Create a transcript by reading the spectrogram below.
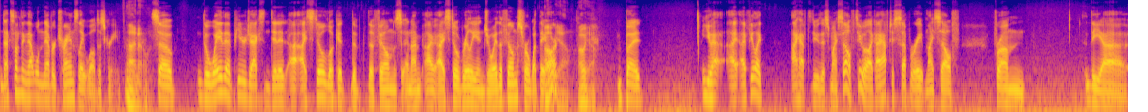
that's something that will never translate well to screen I know. so the way that Peter Jackson did it, I, I still look at the the films and I'm I, I still really enjoy the films for what they Oh are. Oh yeah. Oh yeah. But you ha- I, I feel like I have to do this myself too. Like I have to separate myself from the uh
